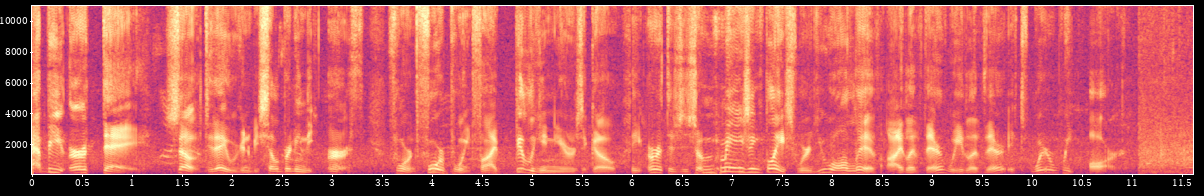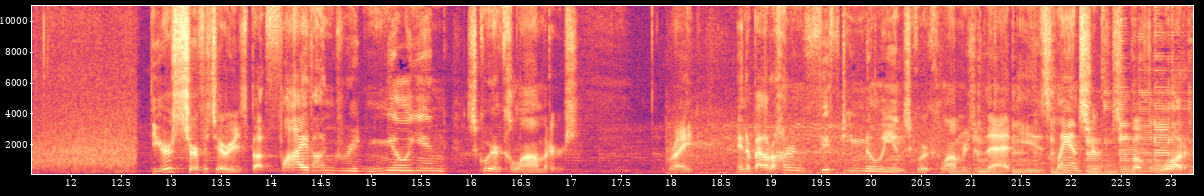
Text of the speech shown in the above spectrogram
Happy Earth Day! So, today we're going to be celebrating the Earth. Formed 4.5 billion years ago. The Earth is this amazing place where you all live. I live there, we live there, it's where we are. The Earth's surface area is about 500 million square kilometers, right? And about 150 million square kilometers of that is land surface above the water.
